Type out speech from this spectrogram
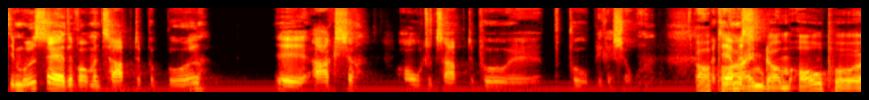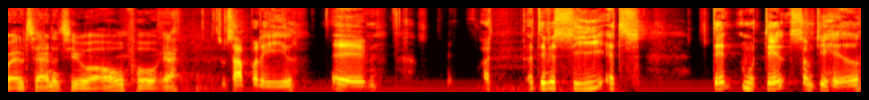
det modsatte, hvor man tabte på både øh, aktier og du tabte på, øh, på obligationer. Og, og på dermed, ejendom, og på alternativer, og på, ja. Du tabte på det hele. Øh, og, og det vil sige, at den model, som de havde,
